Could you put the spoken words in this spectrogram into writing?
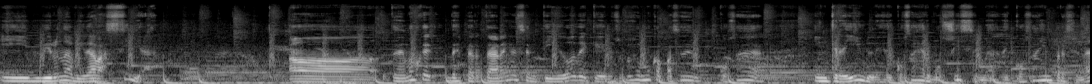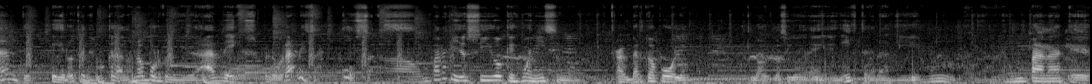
y vivir una vida vacía. Ah, tenemos que despertar en el sentido de que nosotros somos capaces de cosas increíbles, de cosas hermosísimas, de cosas impresionantes, pero tenemos que darnos la oportunidad de explorar esas cosas. Un pana que yo sigo que es buenísimo, Alberto Apolo, lo, sigo en, Instagram y es un, pana que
